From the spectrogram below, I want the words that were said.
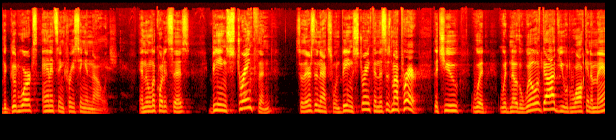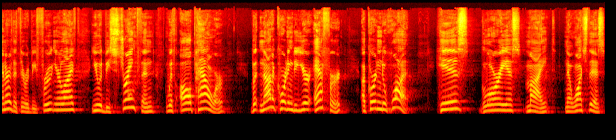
the good works and it's increasing in knowledge. And then look what it says being strengthened. So there's the next one being strengthened. This is my prayer that you would, would know the will of God, you would walk in a manner that there would be fruit in your life, you would be strengthened with all power, but not according to your effort According to what? His glorious might. Now, watch this,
